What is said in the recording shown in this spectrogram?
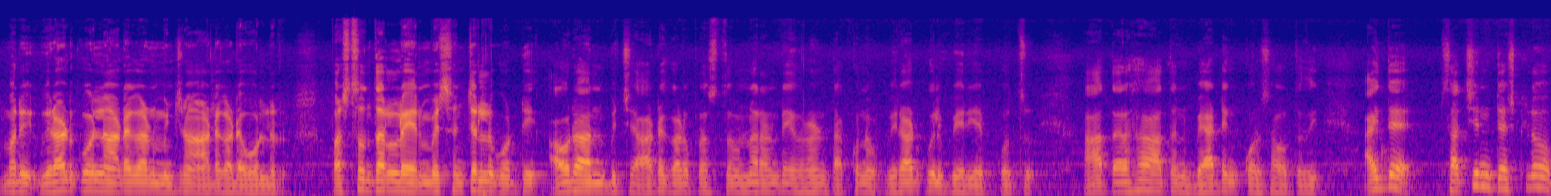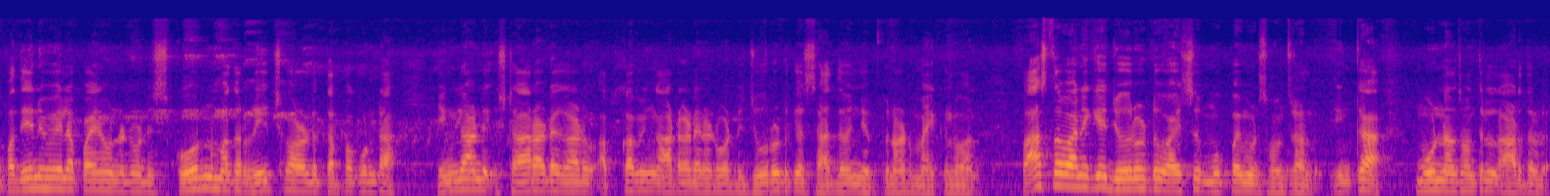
మరి విరాట్ కోహ్లీ ఆటగాడు మించిన ఆటగాడు ఎవరు ప్రస్తుతం తరలో ఎనభై సెంచరీలు కొట్టి ఔరా అనిపించే ఆటగాడు ప్రస్తుతం ఉన్నారంటే ఎవరైనా తక్కువ విరాట్ కోహ్లీ పేరు చెప్పుకోవచ్చు. ఆ తరహా అతని బ్యాటింగ్ కొనసాగుతుంది. అయితే సచిన్ టెస్ట్లో పదిహేను వేల పైన ఉన్నటువంటి స్కోర్ను మాత్రం రీచ్ కావాలంటే తప్పకుండా ఇంగ్లాండ్ స్టార్ ఆటగాడు అప్కమింగ్ ఆటగాడైనటువంటి జోరూట్కే సాధ్యమని చెప్తున్నాడు మైకెల్ వాన్. వాస్తవానికి జోరూటు వయసు ముప్పై మూడు సంవత్సరాలు. ఇంకా మూడు నాలుగు సంవత్సరాలు ఆడతాడు.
